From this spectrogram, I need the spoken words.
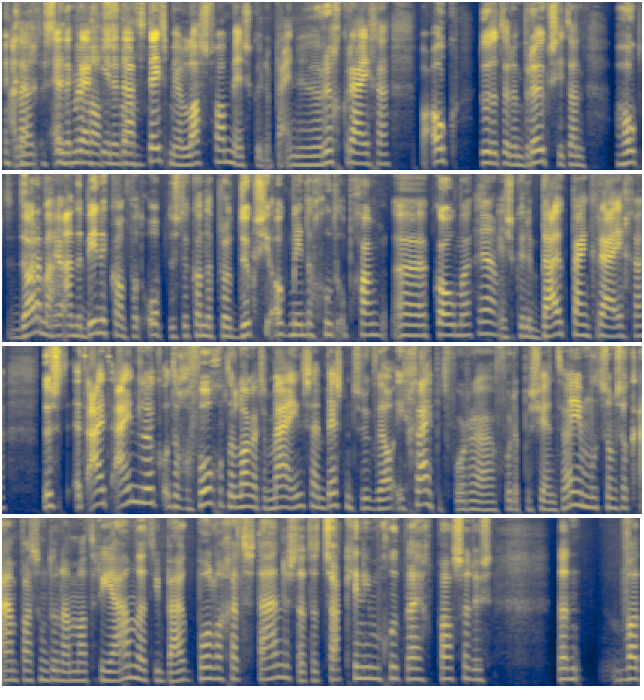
En, Nou, dan- en dan krijg je inderdaad van. steeds meer last van. Mensen kunnen pijn in hun rug krijgen. Maar ook doordat er een breuk zit, dan hoopt de darmen Ja. aan de binnenkant wat op. Dus dan kan de productie ook minder goed op gang eh, komen. Ja. En ze kunnen buikpijn krijgen. Dus het uiteindelijk, de gevolgen op de lange termijn zijn best natuurlijk wel ingrijpend voor, eh, voor de patiënten. En je moet soms ook aanpassing doen aan materiaal, omdat die buikbollen gaat staan. Dus dat het zakje niet meer goed blijft passen. Dus dan, wat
